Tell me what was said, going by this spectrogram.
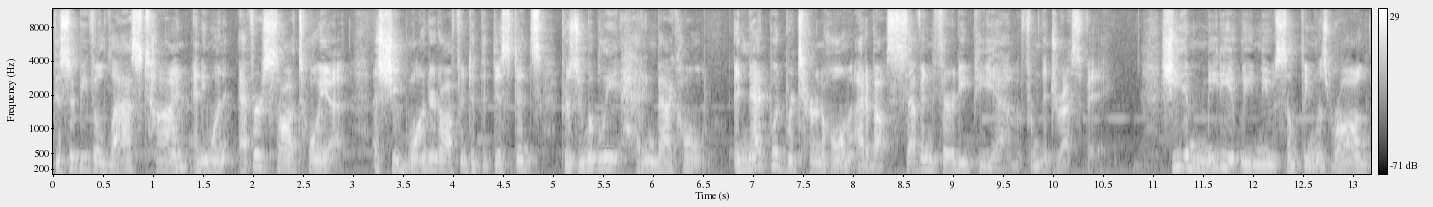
This would be the last time anyone ever saw Toya as she wandered off into the distance, presumably heading back home. Annette would return home at about 7.30 p.m. from the dress fitting. She immediately knew something was wrong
